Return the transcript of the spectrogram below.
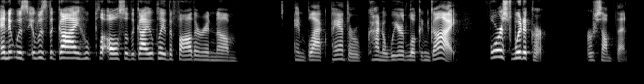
And it was it was the guy who pl- also the guy who played the father in um in Black Panther, kind of weird looking guy, Forest Whitaker or something.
